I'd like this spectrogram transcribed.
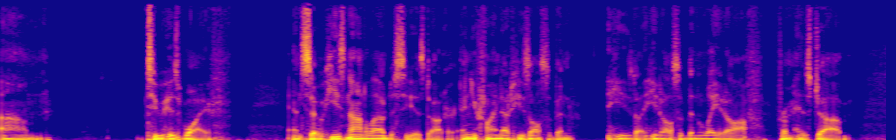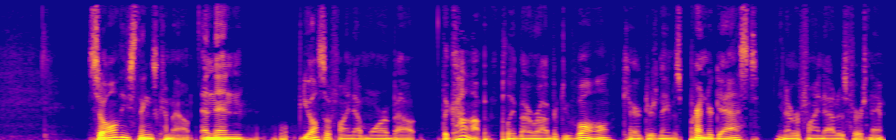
um, to his wife, and so he's not allowed to see his daughter. And you find out he's also been he's he'd also been laid off from his job. So all these things come out, and then you also find out more about the cop, played by Robert Duvall. Character's name is Prendergast. You never find out his first name,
